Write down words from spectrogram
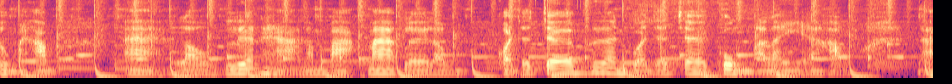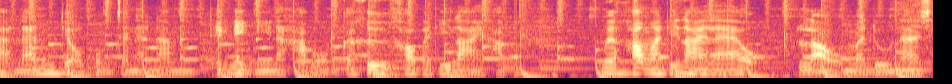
ถูกไหมครับอ่าเราเลื่อนหาลำบากมากเลยเรากว่าจะเจอเพื่อนกว่าจะเจอกลุ่มอะไรอย่างเงี้ยครับ อ่นั้นเดี๋ยวผมจะแนะนำเทคนิคนี้นะครับผมก็คือเข้าไปที่ไลน์ครับ เมื่อเข้ามาที่ไลน์แล้ว เรามาดูหน้าแช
